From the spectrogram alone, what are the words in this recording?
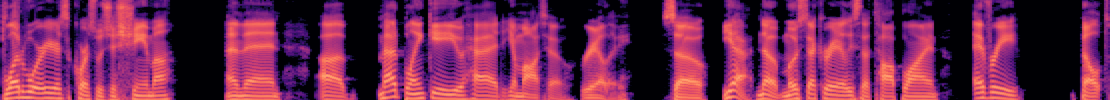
blood warriors of course was just shima and then uh Mad Blanky, you had Yamato, really. So yeah, no, most decorated, at least the top line. Every belt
